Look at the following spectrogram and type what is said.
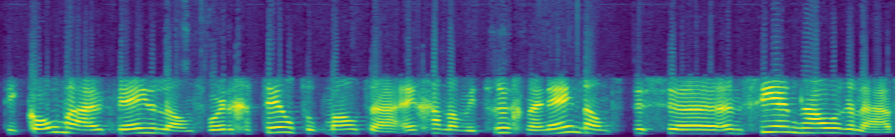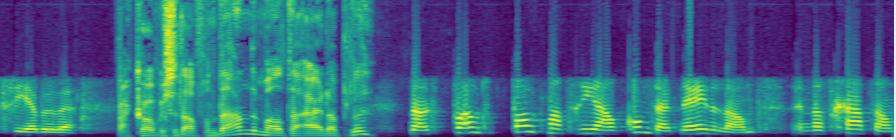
die komen uit Nederland, worden geteeld op Malta en gaan dan weer terug naar Nederland. Dus eh, een zeer nauwe relatie hebben we. Waar komen ze dan vandaan, de Malta-aardappelen? Nou, het poot, pootmateriaal komt uit Nederland. En dat gaat dan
